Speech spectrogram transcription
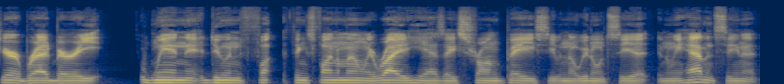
Garrett Bradbury when doing fu- things fundamentally right, he has a strong base, even though we don't see it and we haven't seen it.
